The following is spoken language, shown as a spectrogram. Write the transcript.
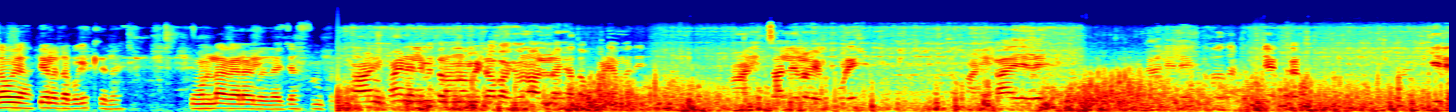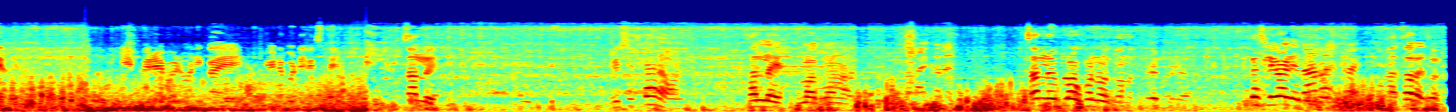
जाऊया. तेला डबा घेतलेला आहे. ऊन लागायला लागलेला आहे जास्त मित्र आणि फायनली मित्रांनो मी डबा घेऊन आलेलो आहे आता पुण्यामध्ये आणि चाललेलो आहे पुढे. आणि काय आलेले दुधासाठी टँकर गेले ही पिरेमिड आणि काय आहे? इटपट्टी दिसते. चाललोय. विशेष काय ना चाललंय. ब्लॉग बनवणार. काय करायचं? चाललोय ब्लॉग बनवत बनवत फिरत फिरत. कसली गाडी आहे? हा चालाय चल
